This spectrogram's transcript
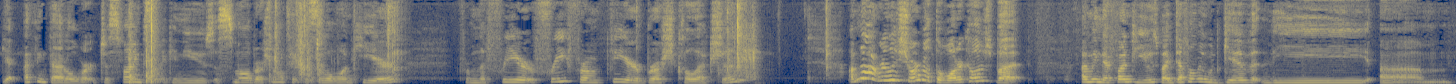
Yeah, I think that'll work just fine because I can use a small brush. And I'll take this little one here from the Free, Free From Fear brush collection. I'm not really sure about the watercolors, but I mean, they're fun to use, but I definitely would give the, um,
